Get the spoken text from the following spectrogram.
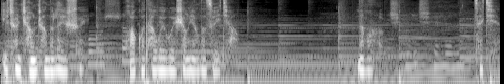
一串长长的泪水划过他微微上扬的嘴角。那么，再见。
